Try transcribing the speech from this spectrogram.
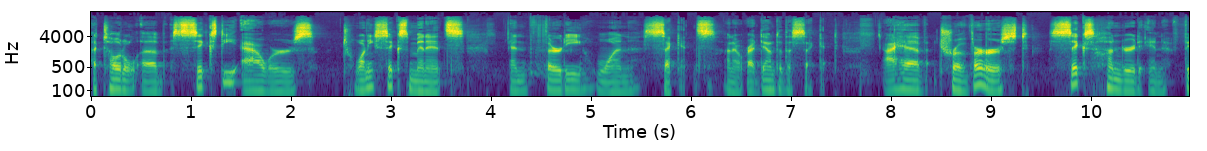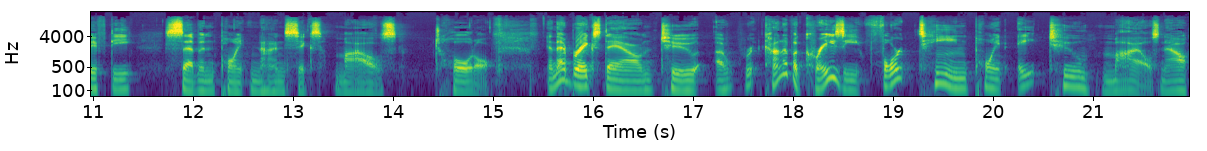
a total of 60 hours, 26 minutes, and 31 seconds. I know, right down to the second. I have traversed 657.96 miles total. And that breaks down to a kind of a crazy 14.82 miles. Now,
